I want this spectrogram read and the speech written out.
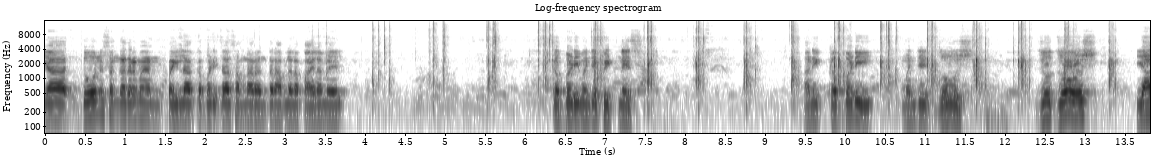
या दोन संघादरम्यान पहिला कबड्डीचा सामना नंतर आपल्याला पाहायला मिळेल. कबड्डी म्हणजे फिटनेस. आणि कबड्डी म्हणजे जोश. जो जोश या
